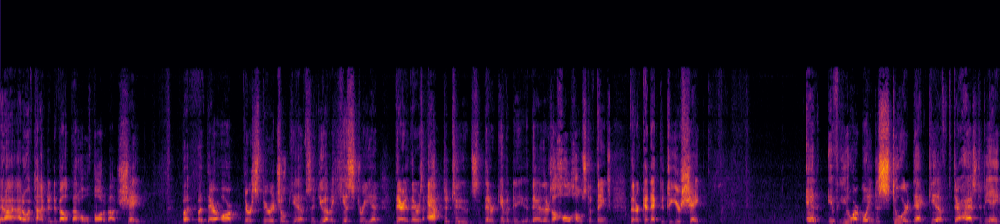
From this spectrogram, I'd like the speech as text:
And I, I don't have time to develop that whole thought about shape. But, but there are there are spiritual gifts, and you have a history, and there there's aptitudes that are given to you. There, there's a whole host of things that are connected to your shape. And if you are going to steward that gift, there has to be a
